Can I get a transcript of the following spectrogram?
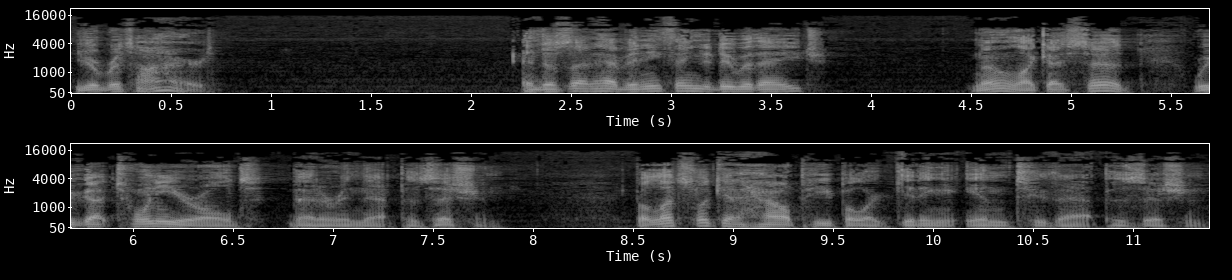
You're retired. And does that have anything to do with age? No, like I said, we've got 20 year olds that are in that position. But let's look at how people are getting into that position.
